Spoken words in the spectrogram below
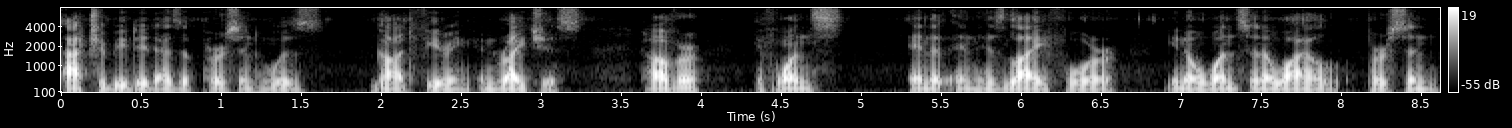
attributed as a person who is God fearing and righteous. However, if once in, in his life or, you know, once in a while, a person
